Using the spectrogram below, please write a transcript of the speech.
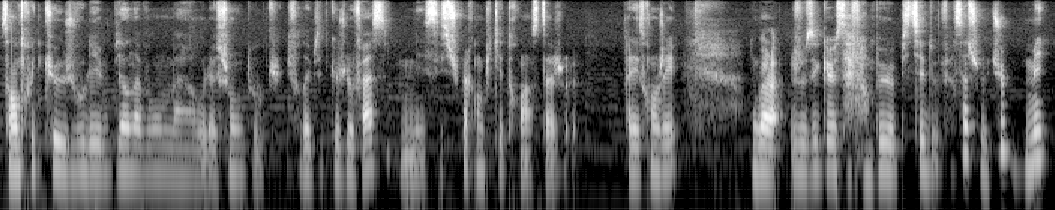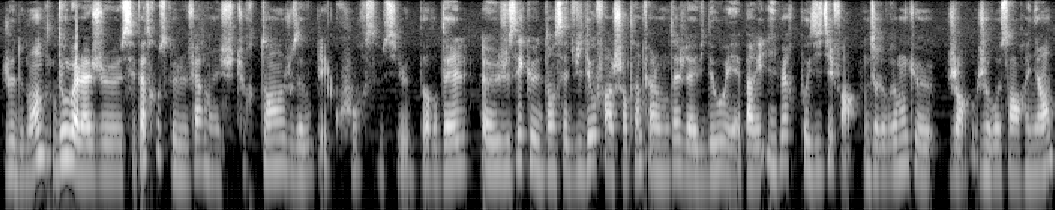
C'est un truc que je voulais bien avant ma relation, donc il faudrait peut-être que je le fasse, mais c'est super compliqué de trouver un stage euh, à l'étranger. Donc voilà, je sais que ça fait un peu pitié de faire ça sur YouTube, mais je demande. Donc voilà, je sais pas trop ce que je vais faire dans les futurs temps. Je vous avoue que les cours, c'est aussi le bordel. Euh, je sais que dans cette vidéo, enfin, je suis en train de faire le montage de la vidéo et elle paraît hyper positive. Enfin, on dirait vraiment que, genre, je ressens rien.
